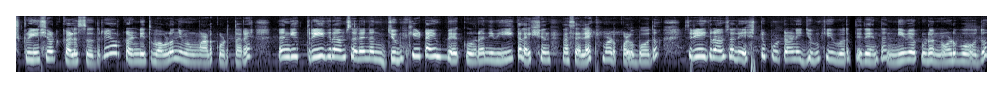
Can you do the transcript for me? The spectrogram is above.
ಸ್ಕ್ರೀನ್ಶಾಟ್ ಕಳಿಸಿದ್ರೆ ಅವ್ರು ಖಂಡಿತವಾಗ್ಲೂ ನಿಮಗೆ ಮಾಡಿಕೊಡ್ತಾರೆ. ನನಗೆ ತ್ರೀ ಗ್ರಾಮ್ಸಲ್ಲೇ ನನ್ನ ಜುಮ್ಕಿ ಟೈಪ್ ಬೇಕು ಅಂದರೆ ನೀವು ಈ ಕಲೆಕ್ಷನ್ಸ್ನ ಸೆಲೆಕ್ಟ್ ಮಾಡ್ಕೊಳ್ಬೋದು. ತ್ರೀ ಗ್ರಾಮ್ಸಲ್ಲಿ ಎಷ್ಟು ಪುಟಾಣಿ ಜುಮ್ಕಿ ಬರ್ತಿದೆ ಅಂತ ನೀವೇ ಕೂಡ ನೋಡ್ಬೋದು.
